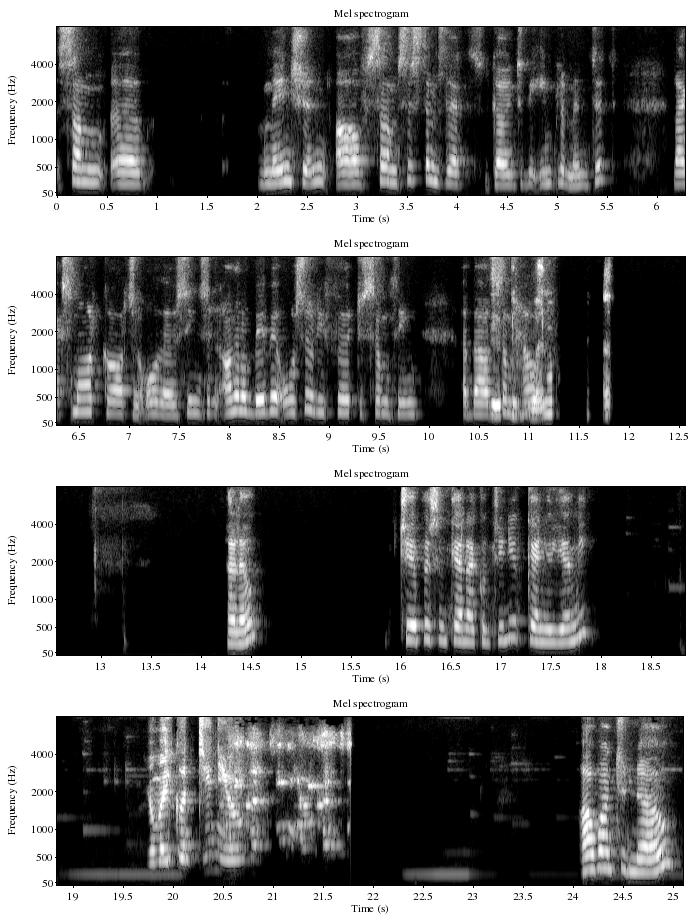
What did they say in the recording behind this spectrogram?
some uh, mention of some systems that's going to be implemented, like smart cards and all those things. And Honorable Bibi also referred to something about some help. Hello? Chairperson, can I continue? Can you hear me? You may continue. I want to know.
